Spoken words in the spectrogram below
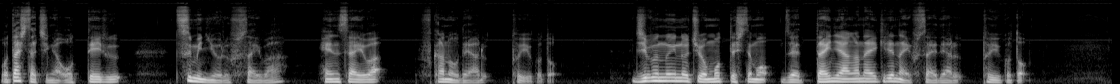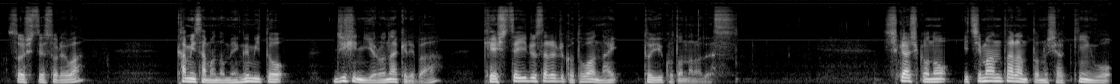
私たちが負っている罪による負債は返済は不可能であるということ。自分の命をもってしても絶対にあがないきれない負債であるということ。そしてそれは神様の恵みと慈悲によらなければ決して許されることはないということなのです。しかしこの1万タラントの借金を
